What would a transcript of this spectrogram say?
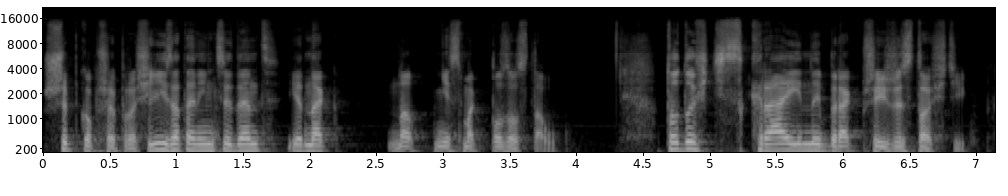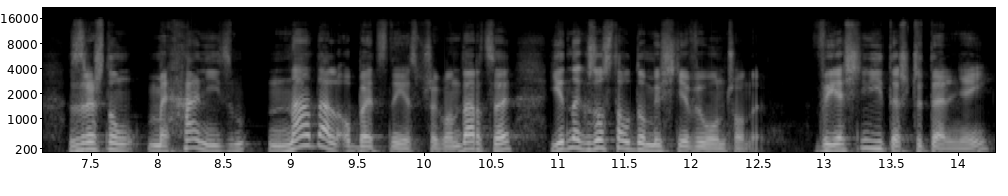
szybko przeprosili za ten incydent, jednak no, niesmak pozostał. To dość skrajny brak przejrzystości. Zresztą mechanizm nadal obecny jest w przeglądarce, jednak został domyślnie wyłączony. Wyjaśnili też czytelniej,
